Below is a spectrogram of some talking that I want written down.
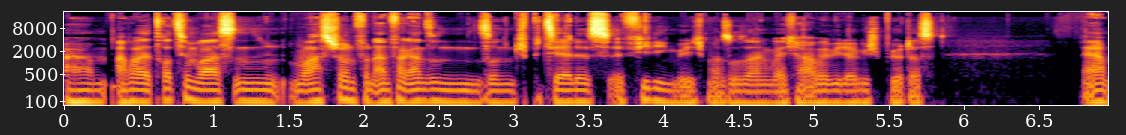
Ähm, aber trotzdem war es, ein, war es schon von Anfang an so ein, so ein spezielles Feeling, will ich mal so sagen, weil ich habe wieder gespürt, dass, ja,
